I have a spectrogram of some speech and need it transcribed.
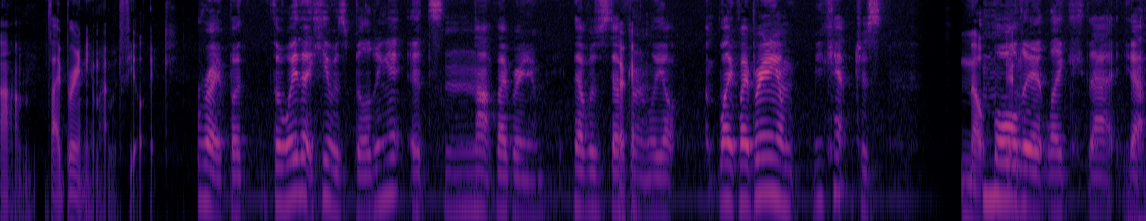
um, vibranium. I would feel like. Right, but the way that he was building it, it's not vibranium. That was Okay. definitely all, like vibranium. You can't just Melt mold it like that. Yeah,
